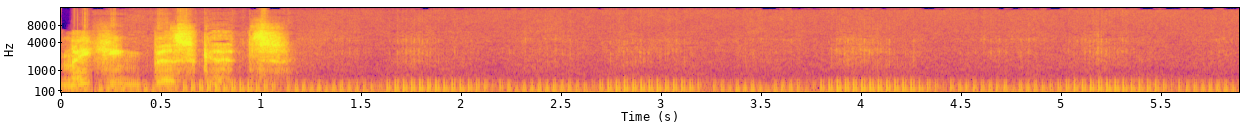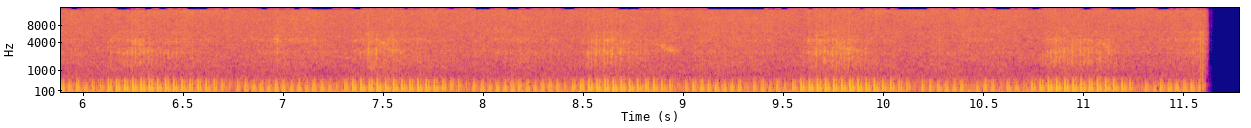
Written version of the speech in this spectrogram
Making biscuits.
